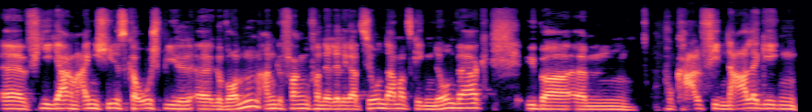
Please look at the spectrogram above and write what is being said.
äh, vier Jahren eigentlich jedes K.O.-Spiel äh, gewonnen, angefangen von der Relegation damals gegen Nürnberg über ähm, Pokalfinale gegen,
